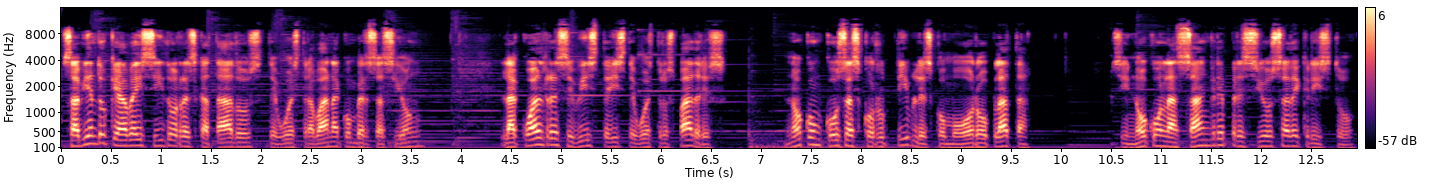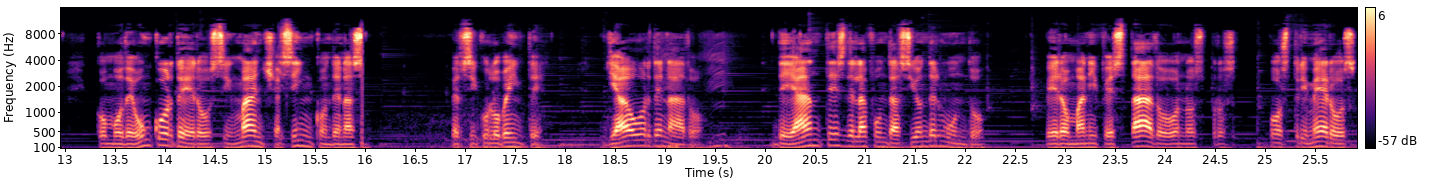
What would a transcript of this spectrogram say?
Sabiendo que habéis sido rescatados de vuestra vana conversación, la cual recibisteis de vuestros padres, no con cosas corruptibles como oro o plata, sino con la sangre preciosa de Cristo, como de un cordero sin mancha y sin condenación. Versículo 20. Ya ordenado, de antes de la fundación del mundo, pero manifestado en los postrimeros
